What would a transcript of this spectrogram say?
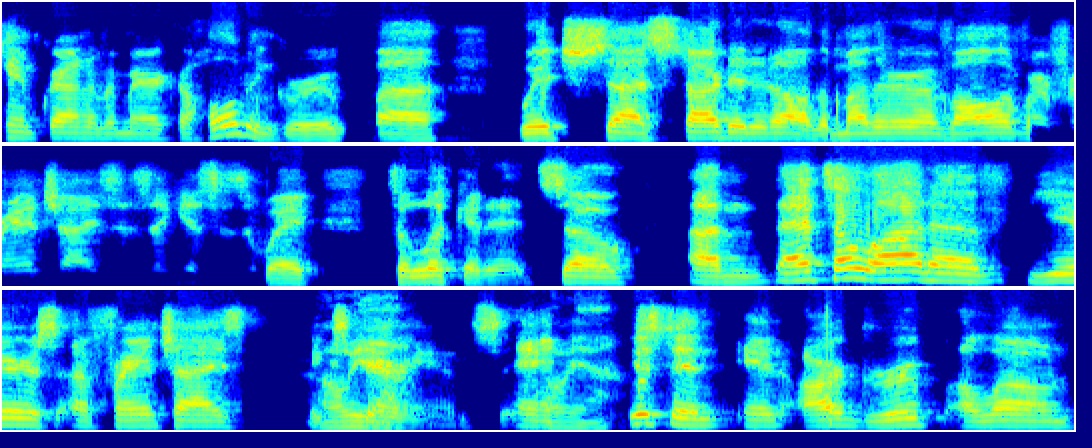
Kampground of America holding group, uh, which uh, started it all, the mother of all of our franchises, I guess is a way to look at it. So um, that's a lot of years of franchise experience. Oh, yeah. And oh, yeah. just in, in our group alone,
